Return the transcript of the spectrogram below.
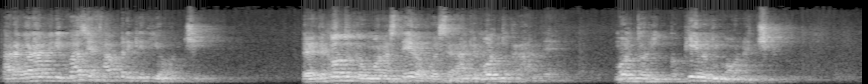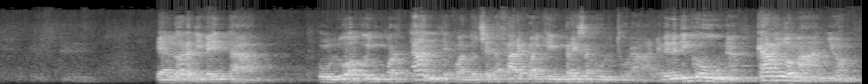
paragonabili quasi a fabbriche di oggi. Tenete conto che un monastero può essere anche molto grande, molto ricco, pieno di monaci. E allora diventa un luogo importante quando c'è da fare qualche impresa culturale. Ve ne dico una, Carlo Magno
